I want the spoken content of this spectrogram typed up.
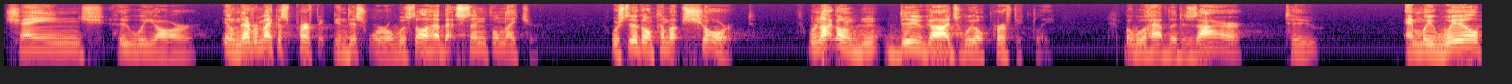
change who we are. It'll never make us perfect in this world. We'll still have that sinful nature. We're still going to come up short. We're not going to do God's will perfectly but we'll have the desire to. And we will,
